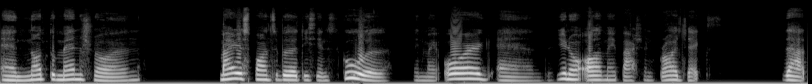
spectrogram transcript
And not to mention my responsibilities in school, in my org, and you know, all my passion projects that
